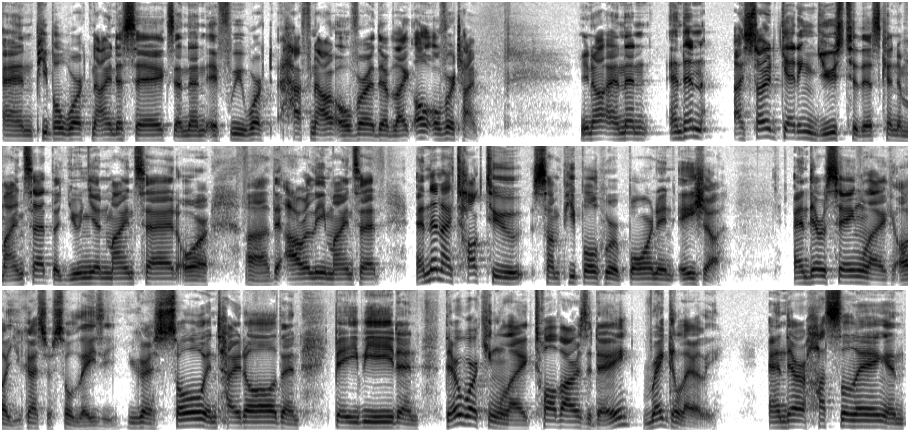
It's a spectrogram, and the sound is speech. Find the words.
and people worked nine to six. And then if we worked half an hour over, they're like, "Oh, overtime," you know. And then and then I started getting used to this kind of mindset, the union mindset or uh, the hourly mindset. And then I talked to some people who were born in Asia, and they were saying like, "Oh, you guys are so lazy. You guys are so entitled and babied, and they're working like 12 hours a day regularly." And they're hustling, and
